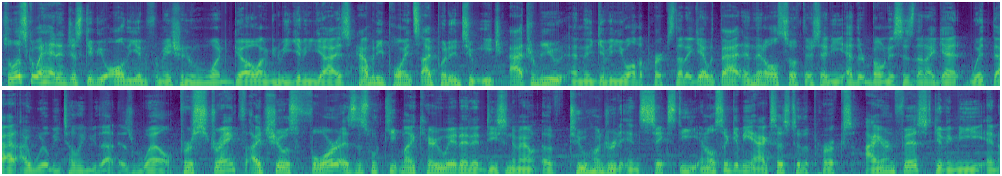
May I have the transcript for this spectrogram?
So let's go ahead and just give you all the information in one go. I'm going to be giving you guys how many points I put into each attribute and then giving you all the perks that I get with that and then also if there's any other bonuses that I get with that I will be telling you that as well. For strength I chose 4 as this will keep my carry weight at a decent amount of 260 and also give me access to the perks Iron Fist giving me an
